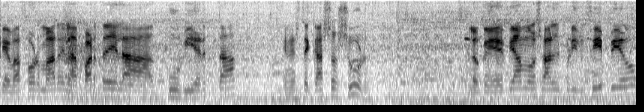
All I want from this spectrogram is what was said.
que va a formar en la parte de la cubierta en este caso sur. Lo que decíamos al principio,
